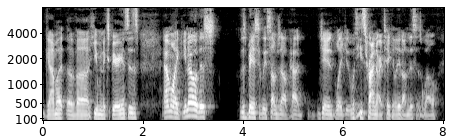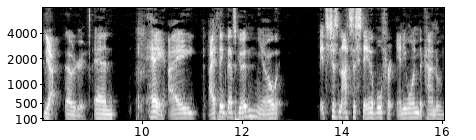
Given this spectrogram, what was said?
gamut of, uh, human experiences. And I'm like, you know, this, this basically sums up how James Blake, what he's trying to articulate on this as well. yeah, I would agree. And hey, I, I think that's good. You know, it's just not sustainable for anyone to kind of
